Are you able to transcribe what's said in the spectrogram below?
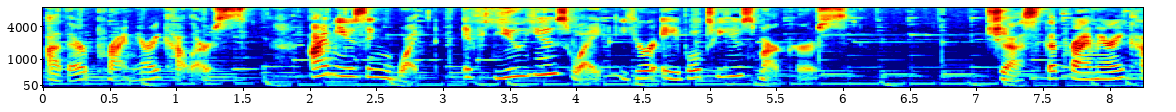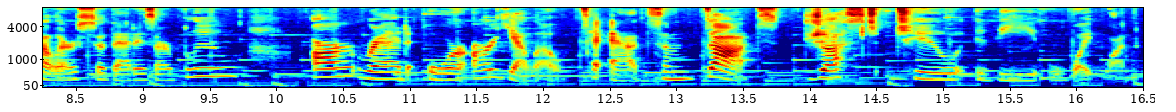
other primary colors. I'm using white. If you use white, you're able to use markers. Just the primary color, so that is our blue, our red, or are yellow to add some dots just to the white one.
